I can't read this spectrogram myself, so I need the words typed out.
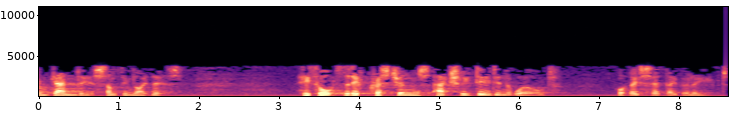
from Gandhi is something like this. He thought that if Christians actually did in the world what they said they believed,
